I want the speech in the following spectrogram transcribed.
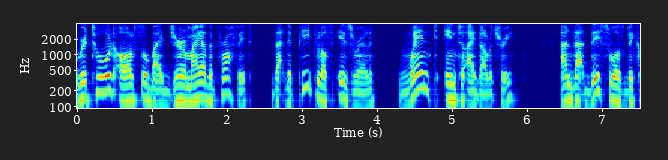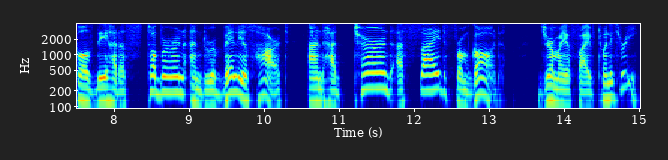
We're told also by Jeremiah the prophet that the people of Israel went into idolatry and that this was because they had a stubborn and rebellious heart and had turned aside from God. Jeremiah 5:23.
